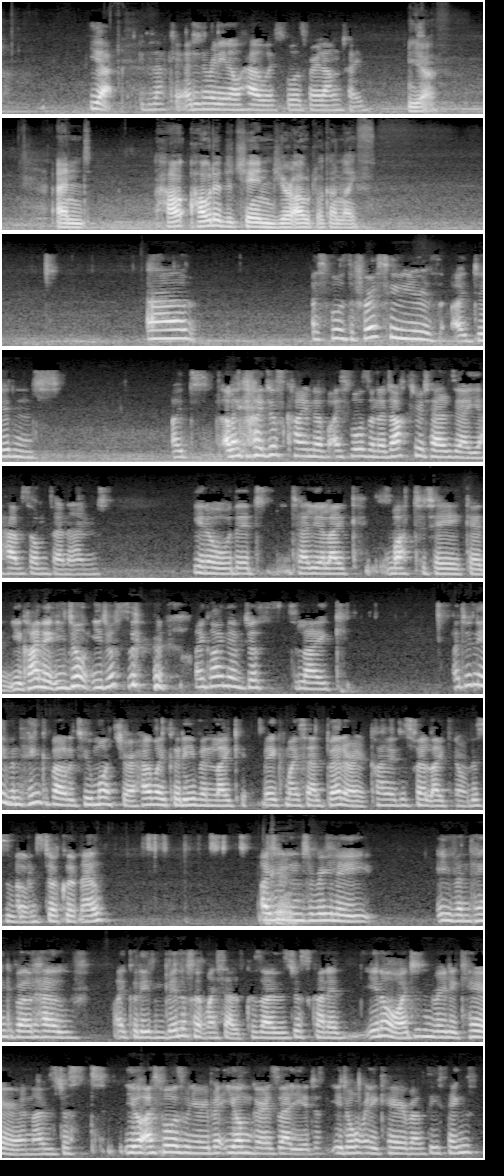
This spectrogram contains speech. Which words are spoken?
Yeah, exactly. I didn't really know how, I suppose, for a long time. Yeah. And how how did it change your outlook on life? Um, I suppose the first few years I didn't. I like I just kind of I suppose when a doctor tells you you have something and you know they tell you like what to take and you kind of you don't you just I kind of just like I didn't even think about it too much or how I could even like make myself better. I kind of just felt like you know this is what I'm stuck with now. I Okay. didn't really even think about how I could even benefit myself because I was just kind of, you know, I didn't really care, and I was just, you know, I suppose when you're a bit younger as well, you just you don't really care about these things.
